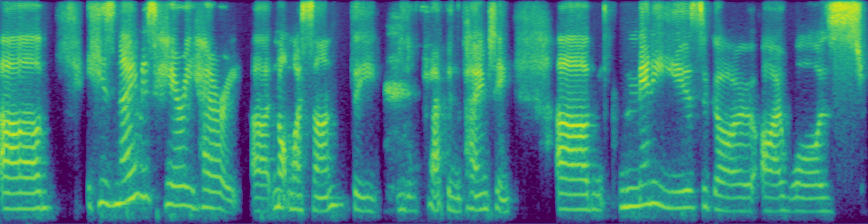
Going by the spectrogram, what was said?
Um, his name is Hairy Harry, uh, not my son, the little chap in the painting. Um, many years ago, I was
